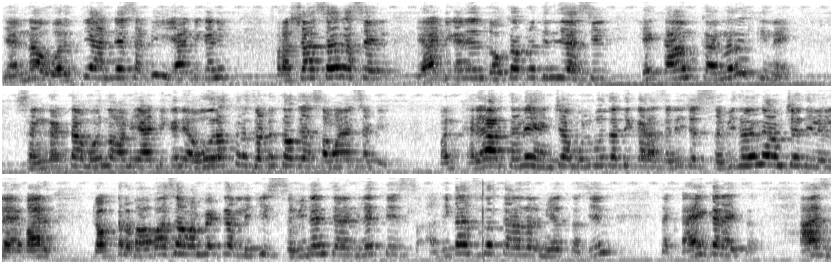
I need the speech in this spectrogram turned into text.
यांना वरती आणण्यासाठी या ठिकाणी प्रशासन असेल या ठिकाणी लोकप्रतिनिधी असतील हे काम करणारच की नाही? संघटना म्हणून आम्ही या ठिकाणी अहोरात्र झटत आहोत या समाजासाठी. पण खऱ्या अर्थाने यांच्या मूलभूत अधिकारासाठी जे संविधानाने आमच्या दिलेलं आहे भारत डॉक्टर बाबासाहेब आंबेडकर लिखित संविधान त्यांना दिले ते अधिकार सुद्धा त्यांना जर मिळत नसेल तर काय करायचं? आज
